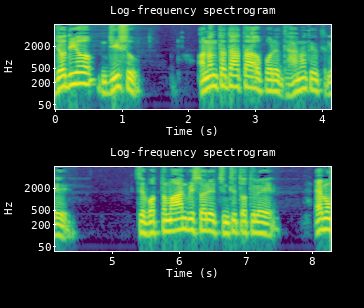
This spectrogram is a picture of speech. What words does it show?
ଯଦିଓ ଯୀଶୁ ଅନନ୍ତଦାତା ଉପରେ ଧ୍ୟାନ ଦେଇଥିଲେ ସେ ବର୍ତ୍ତମାନ ବିଷୟରେ ଚିନ୍ତିତ ଥିଲେ ଏବଂ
